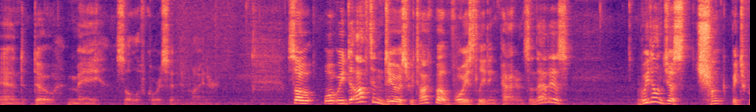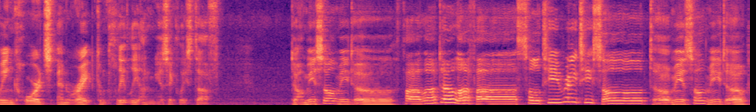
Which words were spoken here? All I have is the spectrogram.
and Do, Me, Sol, of course, in, in minor. So what we often do is we talk about voice leading patterns, and that is we don't just chunk between chords and write completely unmusically stuff. Do, mi, sol, mi, do, fa, la, do, la, fa, sol, ti, re, ti, sol, do, mi, sol, mi, do.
